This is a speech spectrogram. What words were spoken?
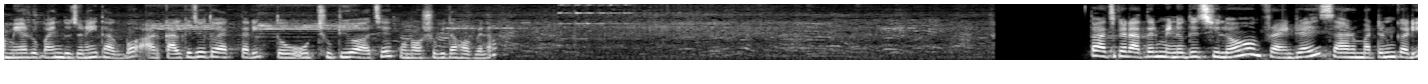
আমি আর রূপায়ণ দুজনেই থাকব। আর কালকে যেহেতু এক তারিখ, তো ওর ছুটিও আছে, কোনো অসুবিধা হবে না। তো আজকে রাতের মেনুতে ছিল ফ্রাইড রাইস আর মাটন কারি।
